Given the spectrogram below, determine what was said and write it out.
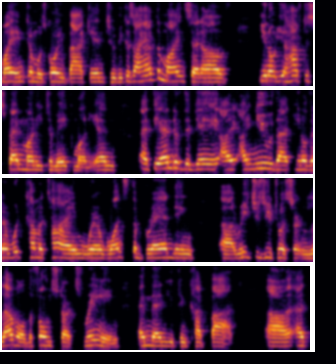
my income was going back into because I had the mindset of, you know, you have to spend money to make money, and at the end of the day, I, I knew that you know there would come a time where once the branding uh, reaches you to a certain level, the phone starts ringing, and then you can cut back. Uh, at,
